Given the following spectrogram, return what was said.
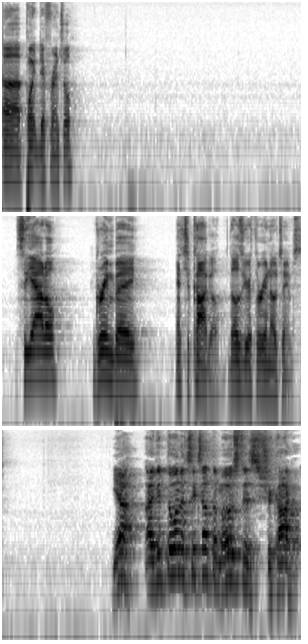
uh, point differential. Seattle, Green Bay, and Chicago. Those are your 3 0 teams. Yeah, I think the one that sticks out the most is Chicago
